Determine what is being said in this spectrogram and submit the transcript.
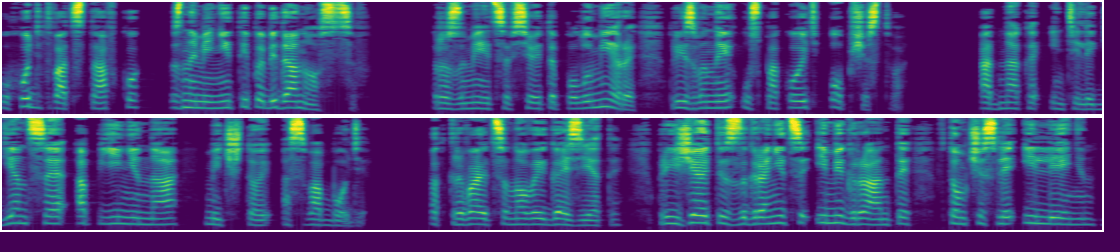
Уходит в отставку знаменитый Победоносцев. Разумеется, все это полумеры, призванные успокоить общество. Однако интеллигенция опьянена мечтой о свободе. Открываются новые газеты, приезжают из-за границы иммигранты, в том числе и Ленин,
